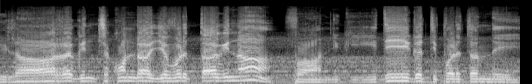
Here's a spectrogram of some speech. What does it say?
ఇలా ఆరగించకుండా ఎవడు తాగినా వానికి ఇదే గతి పడుతుంది.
